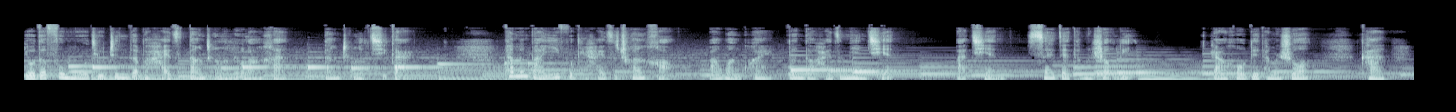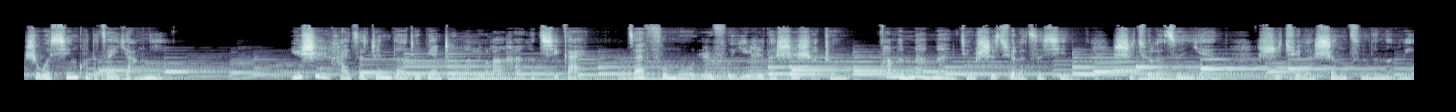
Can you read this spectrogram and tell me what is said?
有的父母就真的把孩子当成了流浪汉，当成了乞丐。他们把衣服给孩子穿好，把碗筷端到孩子面前，把钱塞在他们手里，然后对他们说：“看，是我辛苦的在养你。”于是孩子真的就变成了流浪汉和乞丐。在父母日复一日的施舍中，他们慢慢就失去了自信，失去了尊严，失去了生存的能力。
